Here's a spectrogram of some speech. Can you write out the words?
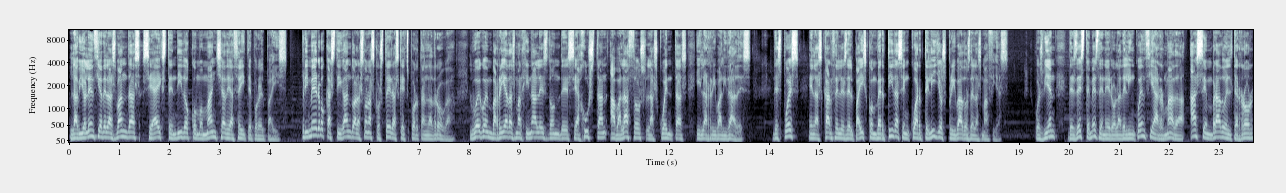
La violencia de las bandas se ha extendido como mancha de aceite por el país. Primero castigando a las zonas costeras que exportan la droga, luego en barriadas marginales donde se ajustan a balazos las cuentas y las rivalidades, después en las cárceles del país convertidas en cuartelillos privados de las mafias. Pues bien, desde este mes de enero la delincuencia armada ha sembrado el terror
